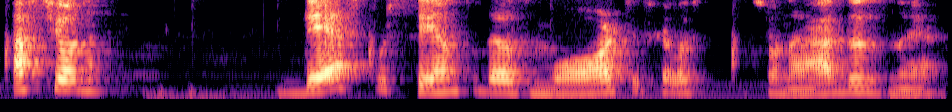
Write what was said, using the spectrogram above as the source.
aciona 10% das mortes relacionadas né,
